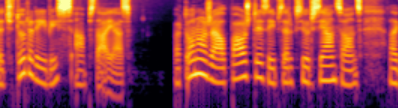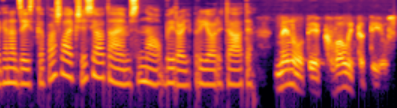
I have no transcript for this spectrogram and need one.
Taču tur arī viss apstājās. Par to nožēlu pauž tiesības sargs Juris Jansons, lai gan atzīst, ka pašlaik šis jautājums nav biroja prioritāte. Nenotiek kvalitatīvs,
